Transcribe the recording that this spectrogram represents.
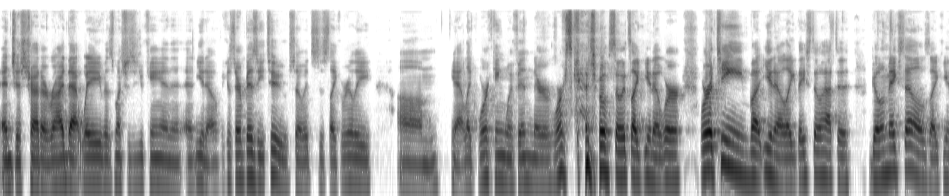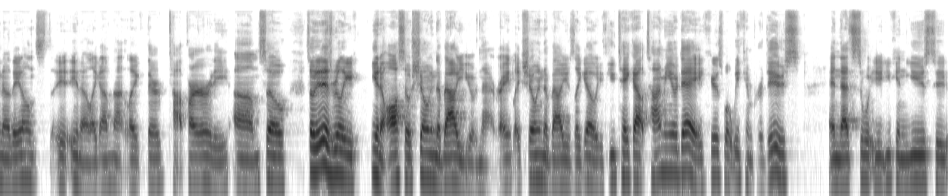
and just try to ride that wave as much as you can. And, and you know, because they're busy too. So it's just like really, um yeah like working within their work schedule so it's like you know we're we're a team but you know like they still have to go and make sales like you know they don't you know like i'm not like their top priority um so so it is really you know, also showing the value in that, right? Like showing the values like, oh, if you take out time in your day, here's what we can produce. And that's what you, you can use to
